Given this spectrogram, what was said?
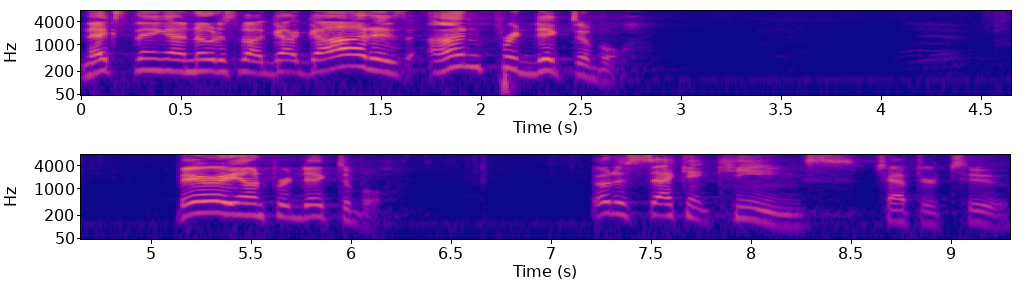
Next thing I notice about God, God is unpredictable. Very unpredictable. Go to 2 Kings chapter 2.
